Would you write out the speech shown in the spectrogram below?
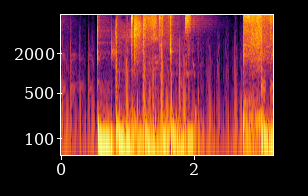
Thank you.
